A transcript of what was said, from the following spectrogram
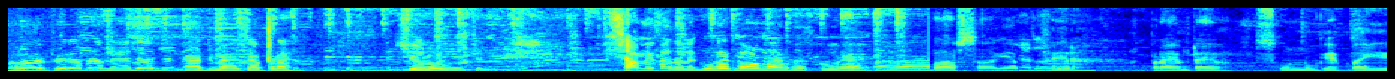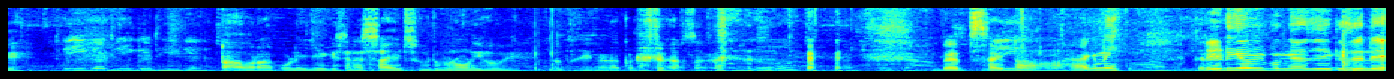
ਹੋਰ ਫਿਰ ਆਪਣਾ ਮੈਚ ਅੱਜ? ਅੱਜ ਮੈਚ ਆ ਆਪਣਾ। ਚਲੋ ਚਲੋ। ਸ਼ਾਮੀ ਪਤਾ ਲੱਗੂ ਫਿਰ ਕੌਣ ਮਾਰਦਾ ਸਕੋਰ ਹੈ। ਵਾਪਸ ਆ ਗਿਆ ਫਿਰ। ਪ੍ਰਾਈਮ ਟਾਈਮ ਸੋਨੂ ਕੇ ਬਾਈ ਦੇ ਠੀਕ ਹੈ ਠੀਕ ਹੈ ਠੀਕ ਹੈ। ਟਾਵਰਾਂ ਕੋਲੇ ਜੇ ਕਿਸੇ ਨੇ ਸਾਈਟ ਸੂਟ ਬਣਾਉਣੀ ਹੋਵੇ ਤਾਂ ਤੁਸੀਂ ਇਹਨਾਂ ਨਾਲ ਕੰਟੈਕਟ ਕਰ ਸਕਦੇ ਹੋ। ਵੈਬਸਾਈਟਾਂ ਹੈ ਕਿ ਨਹੀਂ? ਰੇਡੀਓ ਵੀ ਪਈਆਂ ਜੇ ਕਿਸੇ ਨੇ।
